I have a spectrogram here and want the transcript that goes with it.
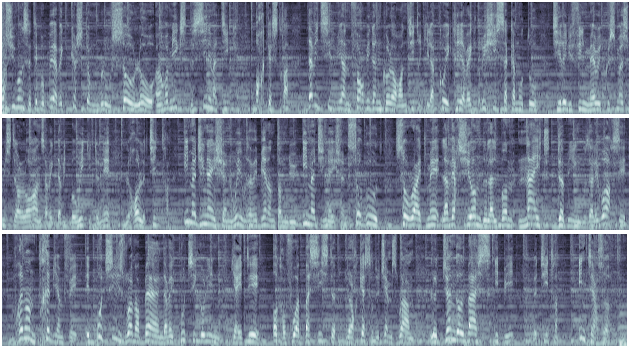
Poursuivons cette épopée avec Custom Blue Solo, un remix de Cinematic Orchestra. David Sylvian, Forbidden Color, un titre qu'il a coécrit avec Rishi Sakamoto, tiré du film Merry Christmas Mr. Lawrence avec David Bowie qui tenait le rôle titre. Imagination, oui, vous avez bien entendu, Imagination, so good, so right, mais la version de l'album Night Dubbing, vous allez voir, c'est vraiment très bien fait. Et Bootsy's Rubber Band avec Bootsy Collin, qui a été autrefois bassiste de l'orchestre de James Brown, le Jungle Bass Hippie, le titre Interzone.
